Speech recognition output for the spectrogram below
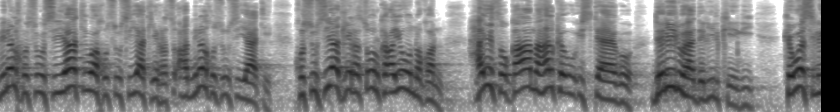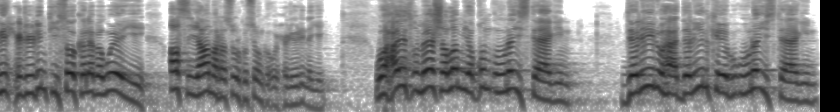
min alkhusuusiyaati waa khusuusiyaadkii min alkhusuusiyaati khusuusiyaadkii rasuulka ayuu noqon xaysu qaama halka uu istaago daliiluhaa daliilkeegii. Ka waslihi xidhiidhintiisoo kaleba weeyi asiyaama rasuulku soonka uu xidhiidhinayey wa xaysu meesha lam yaqum uuna istaagin daliiluhaa daliilkeegu uuna istaagin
